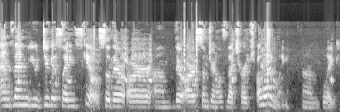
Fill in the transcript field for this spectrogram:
And then you do get a sliding scale. So there are um, there are some journals that charge a lot of money, um, like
